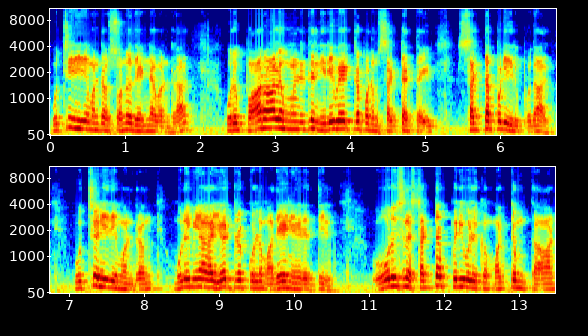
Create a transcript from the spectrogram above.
உச்சநீதிமன்றம் சொன்னது என்னவென்றால் ஒரு பாராளுமன்றத்தில் நிறைவேற்றப்படும் சட்டத்தை சட்டப்படி இருப்பதால் உச்சநீதிமன்றம் முழுமையாக ஏற்றுக்கொள்ளும் அதே நேரத்தில் ஒரு சில சட்டப்பிரிவுகளுக்கு மட்டும்தான்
